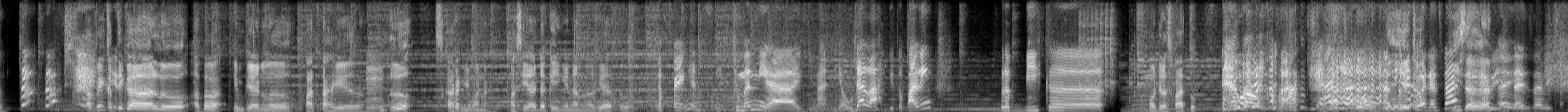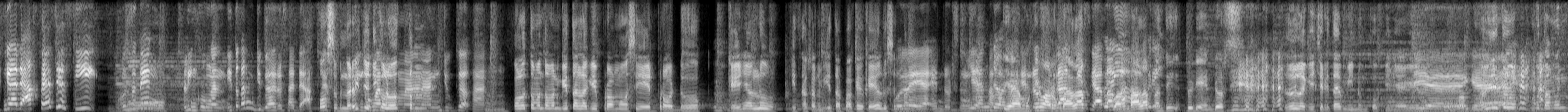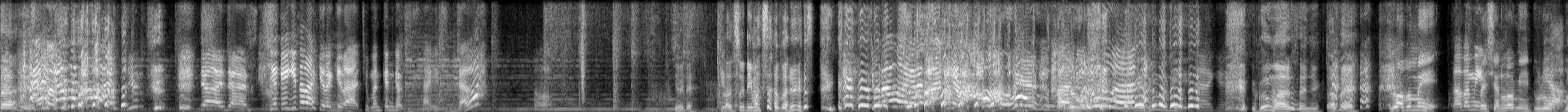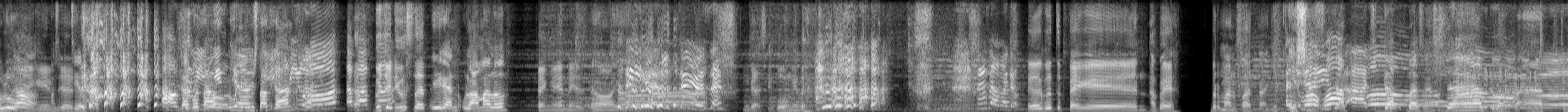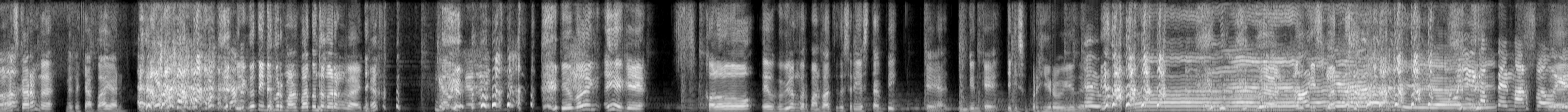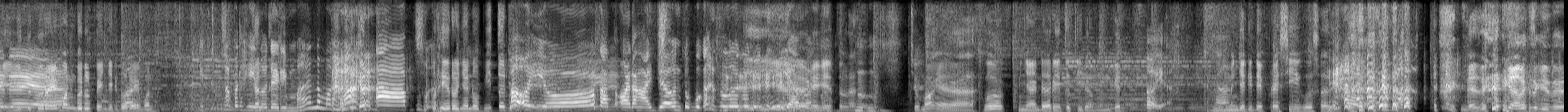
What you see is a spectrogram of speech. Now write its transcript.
Tapi ketika lu apa impian lu patah gitu, Hmm. lu sekarang gimana? Masih ada keinginan lagi atau? kepengen sih cuman ya gimana ya udahlah gitu paling lebih ke Model sepatu? Nah, iya, Cuk. Pada sepatu, Bisa kan? bisa. Eh, bisa, bisa. nggak ada aksesnya sih maksudnya Oh. lingkungan itu kan juga harus ada akses Oh sebenarnya jadi kalau tem pertemanan juga kan Hmm, kalau teman-teman kita lagi promosiin produk, Hmm. kayaknya lu kita akan kita pakai, kayak lu senang. boleh ya endorse ya Endorse. Ya Endorse mungkin warung gratis, balap, nggak apa-apa. warung balap nanti lu di endorse. Lu lagi ceritanya minum kopinya gitu. Iya, Kopi. kan. Habis itu muntah-muntah. ya. jangan jangan ya kayak gitulah kira-kira Hmm. cuman kan nggak bisa ya sudahlah Tuh. ya udah. Langsung dimasak Bagus. curang lo ya tanya Tar dulu. Gue males aja. Apa ya? Lu apa Mi? apa mi Passion lo Mi dulu, Ya, dulu. lo. Pengen jadi. Aku Enggak gue tahu, ingin lu jadi ustad kan? pilot apa apa Gue jadi ustad. Iya kan, ulama lo. Pengen ya. Oh iya. iya seriusan Enggak sih, bohong itu. apa dong Ya gue tuh pengen apa ya? Bermanfaat aja. Eh, wow, sedap, wow. sedap, bahasanya sedap, Aduh, aduh, bermanfaat. Cuma kan sekarang nggak nggak kecapaian. Jadi gue tidak bermanfaat untuk orang banyak. Nggak bener aja. ya paling iya kayak kalau ya gue bilang bermanfaat itu serius tapi kayak mungkin kayak jadi superhero gitu. Eh, ya. Ah, Gue autis iya, banget. iya, Mau jadi iya. Kapten Marvel gitu, gitu. ya. Doraemon gue dulu pengen jadi Doraemon. Itu superhero Kan- dari mana mas? Kan Up. superhero nya Nobita Oh Doraemon. iya, satu orang aja untuk bukan seluruh dunia. Iya kayak gitu lah. Cuma ya gue menyadari itu tidak mungkin Oh iya. Nah. menjadi depresi gue saat itu. Enggak sih, enggak segitu.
